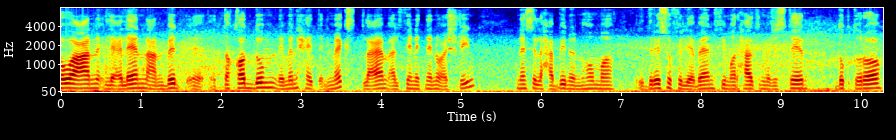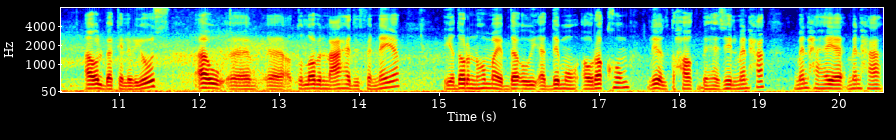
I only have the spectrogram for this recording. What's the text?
هو عن الإعلان عن بدء التقدم لمنحة الميكس لعام 2022 الناس اللي حابين إن هم يدرسوا في اليابان في مرحلة الماجستير دكتوراه أو البكالوريوس أو آه، طلاب المعاهد الفنية يقدروا إن هم يبدأوا يقدموا أوراقهم للالتحاق بهذه المنحة. المنحه هي منحة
